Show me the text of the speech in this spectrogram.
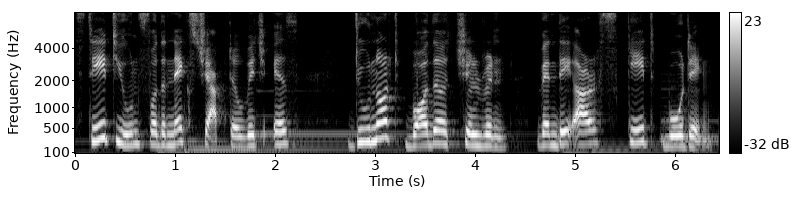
Stay tuned for the next chapter, which is Do Not Bother Children When They Are Skateboarding.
